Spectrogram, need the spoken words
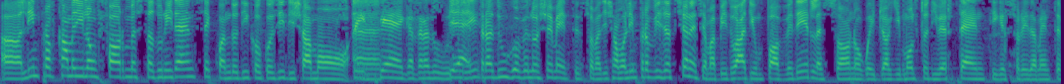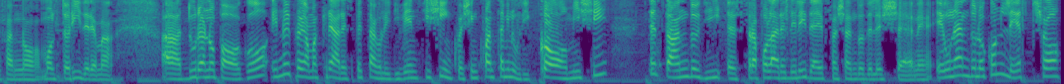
uh, l'improv comedy long form statunitense. Quando dico così, diciamo. Spie- spiega, traduci. spie- traduco velocemente. Insomma, diciamo l'improvvisazione siamo abituati un po' a vederla e sono quei giochi molto divertenti che solitamente fanno molto ridere, ma uh, durano poco. E noi proviamo a creare spettacoli di 25-50 minuti comici, tentando di estrapolare delle idee e facendo delle scene. E unendolo con Lercio, uh,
